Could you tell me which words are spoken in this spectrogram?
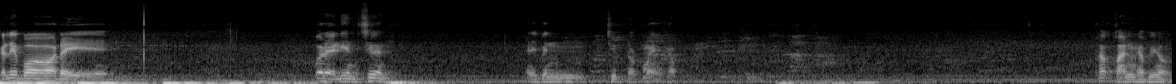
ก็เลยบอได้บอได้เรียนเชิญอันนี้เป็นชุดดอกไม้ครับผ้าขวัญครับพี่น้อง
